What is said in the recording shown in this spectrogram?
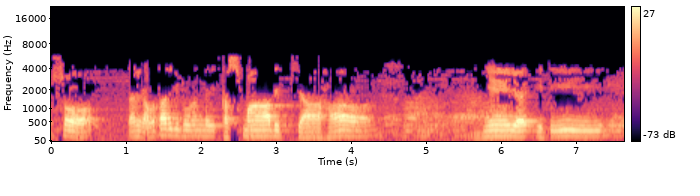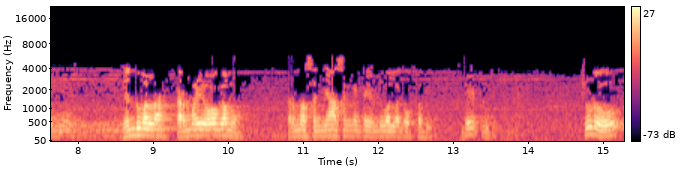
సో దానికి అవతారికి చూడండి. కస్మాదిత్యాహ. జ్ఞేయ ఇది ఎందువల్ల? కర్మయోగము. కర్మ సన్యాసం కంటే ఎందువల్ల గొప్పది? అంటే ఇప్పుడు చెప్తున్నాను. చూడు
